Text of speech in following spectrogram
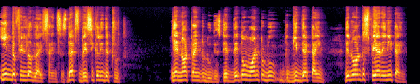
in the field of life sciences. That's basically the truth. They are not trying to do this. They, they don't want to do give their time. They don't want to spare any time.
